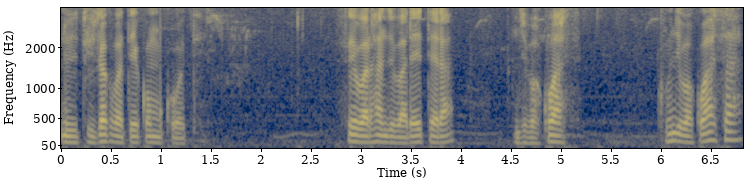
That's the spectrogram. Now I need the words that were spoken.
nibituija kubateeka omu kooti se bariha nigibareetera nigibakwasa kubu nigibakwasa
